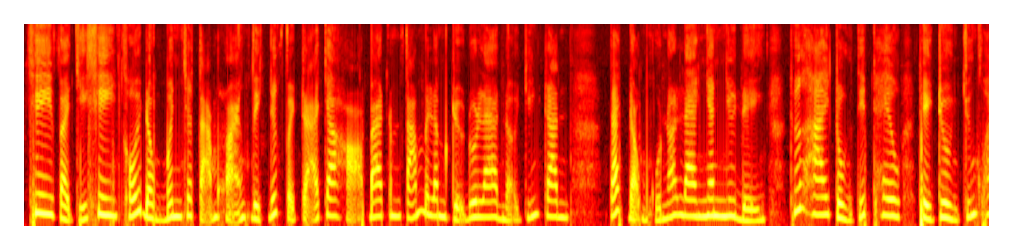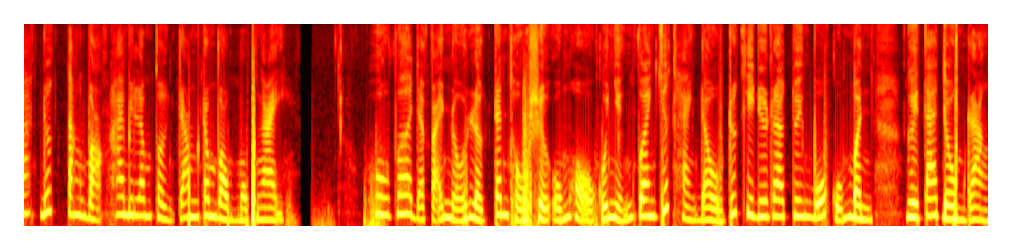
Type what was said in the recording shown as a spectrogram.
Khi và chỉ khi khối đồng minh cho tạm hoãn việc Đức phải trả cho họ 385 triệu đô la nợ chiến tranh tác động của nó lan nhanh như điện. Thứ hai tuần tiếp theo, thị trường chứng khoán Đức tăng vọt 25% trong vòng một ngày. Hoover đã phải nỗ lực tranh thủ sự ủng hộ của những quan chức hàng đầu trước khi đưa ra tuyên bố của mình. Người ta đồn rằng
